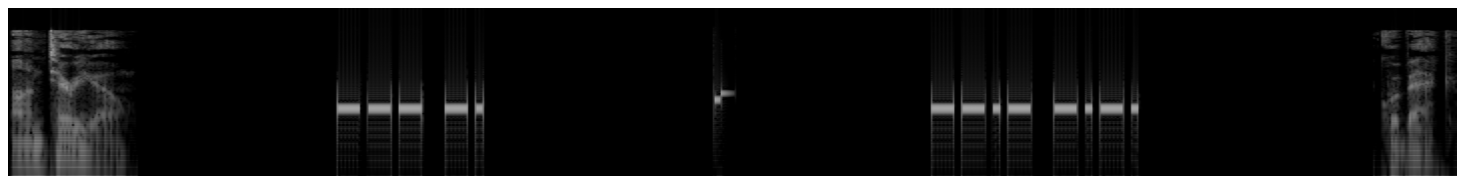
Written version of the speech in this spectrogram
Ontario. Quebec.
